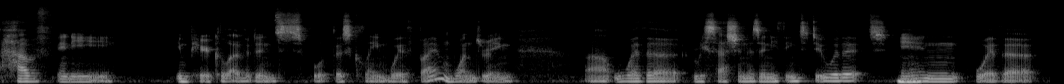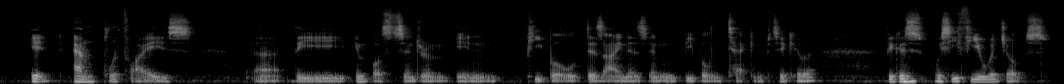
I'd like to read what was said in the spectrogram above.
have any empirical evidence to support this claim with, but I'm wondering uh, whether recession has anything to do with it, in whether it amplifies uh, the imposter syndrome in people, designers, and people in tech in particular, because we see fewer jobs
